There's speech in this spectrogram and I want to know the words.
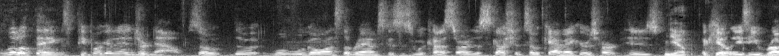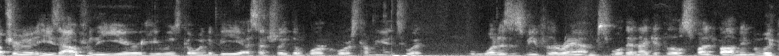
little things. People are getting injured now, so the, we'll, we'll go on to the Rams because this is what kind of started the discussion. So Cam Akers hurt his Yep. Achilles. He ruptured it. He's out for the year. He was going to be essentially the workhorse coming into it. What does this mean for the Rams? Well, then I get the little SpongeBob meme. I'm like,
